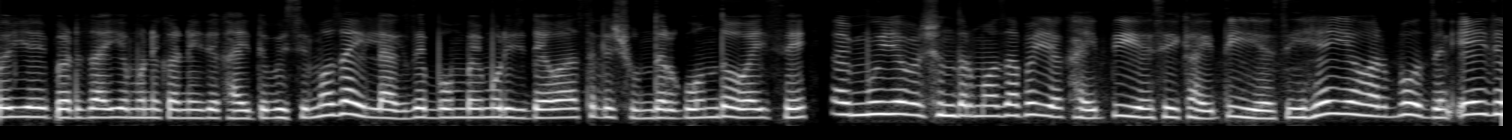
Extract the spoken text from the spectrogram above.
লইয়া এবার যাইয়ে মনে করেন এই যে খাইতে বসি মজাই লাগছে বোম্বাই মরিচ দেওয়া আসলে সুন্দর গন্ধ হয়েছে তাই মুই এবার সুন্দর মজা পাইয়া খাইতেই আছি খাইতেই আছি হেই এবার বুঝছেন? এই যে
